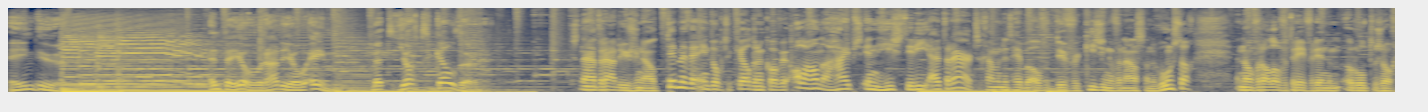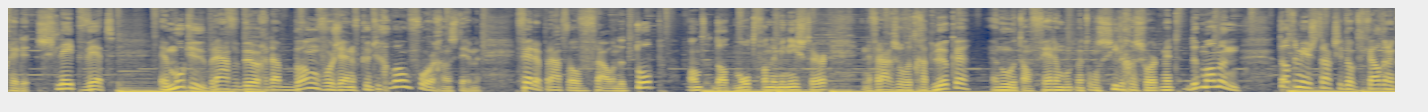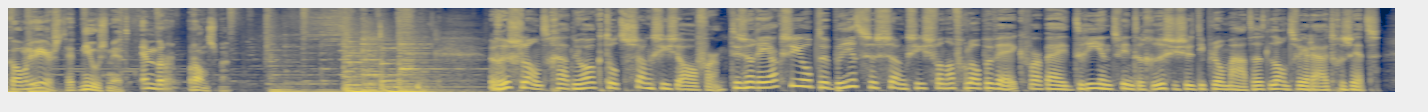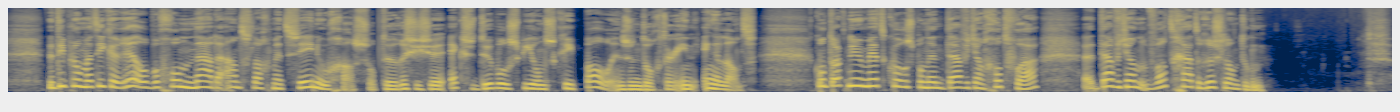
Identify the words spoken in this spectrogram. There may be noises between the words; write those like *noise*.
1 uur. NPO Radio 1 met Jort Kelder. Na het radiojournaal timmen we in Dr. Kelder en ik alweer allerhande hypes en hysterie. Uiteraard gaan we het hebben over de verkiezingen van aanstaande woensdag. En dan vooral over het referendum rond de zogeheten sleepwet. En moet u, brave burger, daar bang voor zijn of kunt u gewoon voor gaan stemmen? Verder praten we over vrouwen aan de top, want dat mot van de minister. En de vraag is of het gaat lukken en hoe het dan verder moet met ons zielige soort met de mannen. Dat en meer straks in Dr. Kelder en komen nu eerst het nieuws met Ember Brandsma. Rusland gaat nu ook tot sancties over. Het is een reactie op de Britse sancties van afgelopen week... waarbij 23 Russische diplomaten het land werden uitgezet. De diplomatieke rel begon na de aanslag met zenuwgas... op de Russische ex-dubbelspion Skripal en zijn dochter in Engeland. Contact nu met correspondent David-Jan Godfra. Uh, David-Jan, wat gaat Rusland doen?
